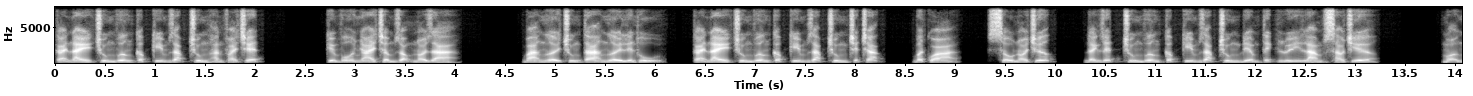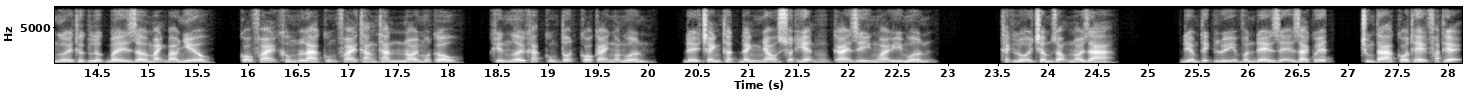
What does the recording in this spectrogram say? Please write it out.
cái này trùng vương cấp kim giáp trùng hẳn phải chết. Kiếm vô nhai trầm giọng nói ra. Ba người chúng ta người liên thủ, cái này trùng vương cấp kim giáp trùng chết chắc, bất quá, xấu nói trước, đánh giết trùng vương cấp kim giáp trùng điểm tích lũy làm sao chia. Mọi người thực lực bây giờ mạnh bao nhiêu, có phải không là cũng phải thẳng thắn nói một câu, khiến người khác cũng tốt có cái ngọn nguồn, để tránh thật đánh nhau xuất hiện cái gì ngoài ý muốn. Thạch lôi trầm giọng nói ra, điểm tích lũy vấn đề dễ giải quyết, chúng ta có thể phát thệ,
